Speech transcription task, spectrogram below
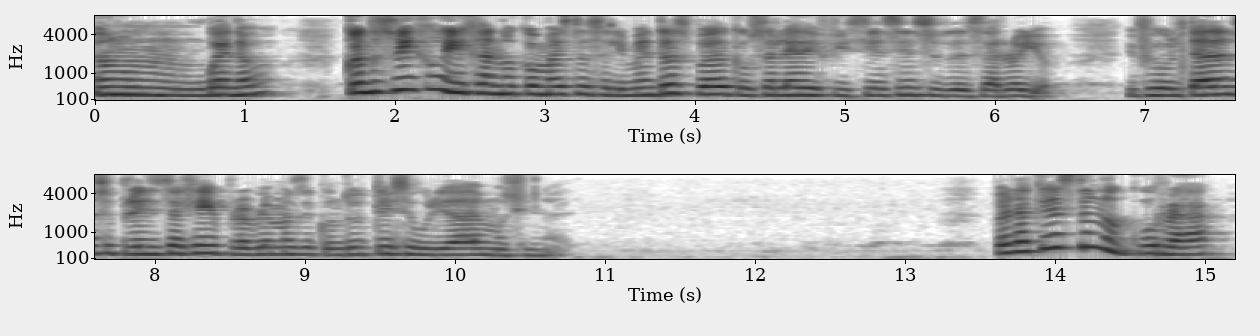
um, bueno, cuando su hijo o hija no come estos alimentos puede causarle deficiencia en su desarrollo, dificultad en su aprendizaje y problemas de conducta y seguridad emocional. Para que esto no ocurra,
